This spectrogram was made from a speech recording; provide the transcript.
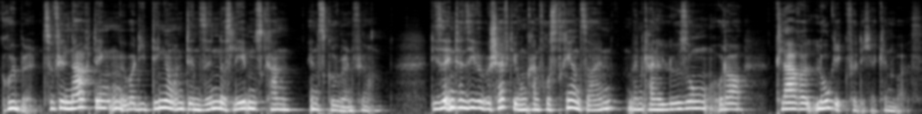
Grübeln. Zu viel Nachdenken über die Dinge und den Sinn des Lebens kann ins Grübeln führen. Diese intensive Beschäftigung kann frustrierend sein, wenn keine Lösung oder klare Logik für dich erkennbar ist.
